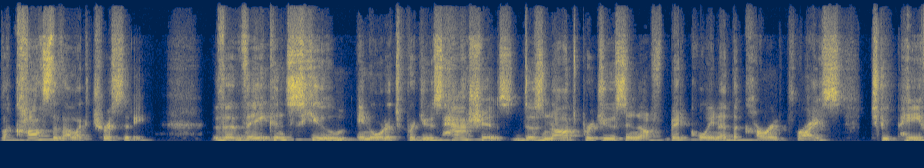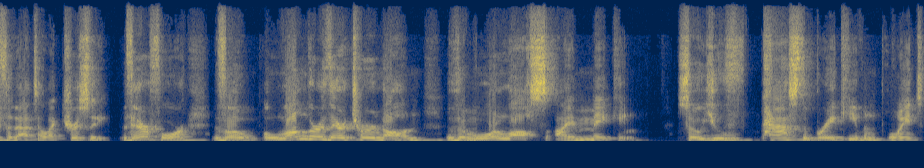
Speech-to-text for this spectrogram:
the cost of electricity that they consume in order to produce hashes does not produce enough Bitcoin at the current price to pay for that electricity. Therefore, the longer they're turned on, the more loss I'm making. So you've passed the break even point.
